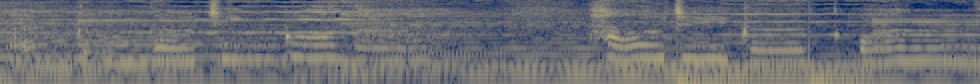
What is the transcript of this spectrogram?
感动都经过了好几个光年。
